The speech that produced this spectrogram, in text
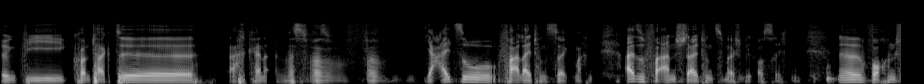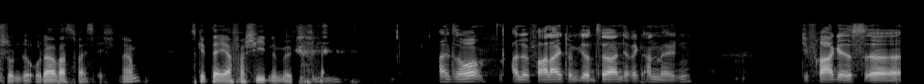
irgendwie Kontakte, ach, keine, was, was, was, ja, halt so Fahrleitungszeug machen. Also Veranstaltungen zum Beispiel ausrichten. Eine Wochenstunde oder was weiß ich. Ne? Es gibt da ja verschiedene Möglichkeiten. Also, alle Fahrleitungen, die uns hören, direkt anmelden. Die Frage ist, äh,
